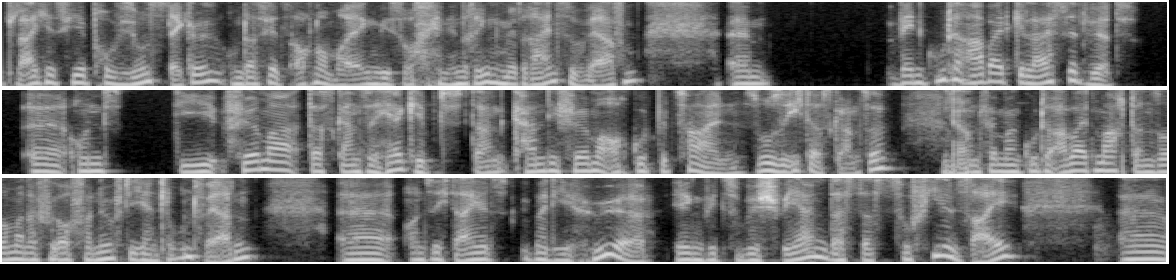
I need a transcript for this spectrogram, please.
gleiches hier Provisionsdeckel, um das jetzt auch nochmal irgendwie so in den Ring mit reinzuwerfen. Ähm, wenn gute Arbeit geleistet wird äh, und die Firma das Ganze hergibt, dann kann die Firma auch gut bezahlen. So sehe ich das Ganze. Ja. Und wenn man gute Arbeit macht, dann soll man dafür auch vernünftig entlohnt werden. Äh, und sich da jetzt über die Höhe irgendwie zu beschweren, dass das zu viel sei, äh,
